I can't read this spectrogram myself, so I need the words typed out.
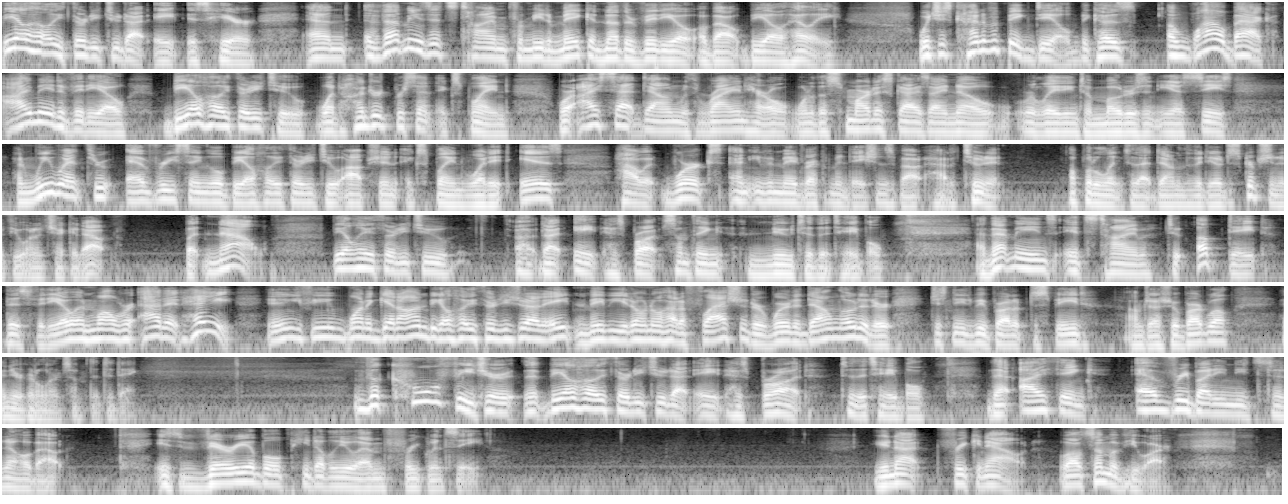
BLHeli 32.8 is here, and that means it's time for me to make another video about BLHeli, which is kind of a big deal because a while back I made a video, BLHeli 32 100% explained, where I sat down with Ryan Harrell, one of the smartest guys I know relating to motors and ESCs, and we went through every single BLHeli 32 option, explained what it is, how it works, and even made recommendations about how to tune it. I'll put a link to that down in the video description if you want to check it out. But now, BLHeli 32.8 uh, has brought something new to the table. And that means it's time to update this video. And while we're at it, hey, if you want to get on BLHeli 32.8 and maybe you don't know how to flash it or where to download it or just need to be brought up to speed, I'm Joshua Bardwell, and you're going to learn something today. The cool feature that BLHeli 32.8 has brought to the table that I think everybody needs to know about is variable PWM frequency. You're not freaking out. Well, some of you are.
